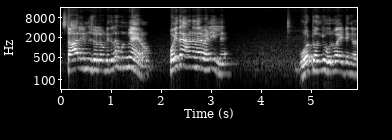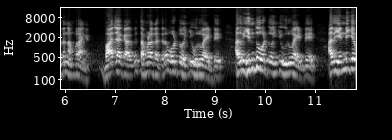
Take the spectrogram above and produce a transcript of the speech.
ஸ்டாலின்னு சொல்ல வேண்டியதெல்லாம் உண்மையாயிரும். போய் தான் ஆன வேறு வழி இல்லை. ஓட்டு வங்கி உருவாயிட்டுங்கிறத நம்புகிறாங்க பாஜகவுக்கு தமிழகத்தில் ஓட்டு வங்கி உருவாயிட்டு அதுவும் இந்து ஓட்டு வங்கி உருவாயிட்டு அது எண்ணிக்கை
